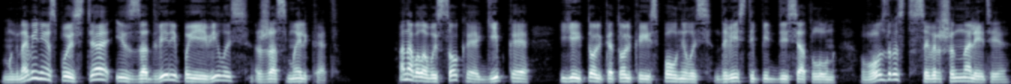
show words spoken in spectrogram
Мгновение спустя из-за двери появилась Жасмель Кэт. Она была высокая, гибкая, ей только-только исполнилось 250 лун, возраст совершеннолетия.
